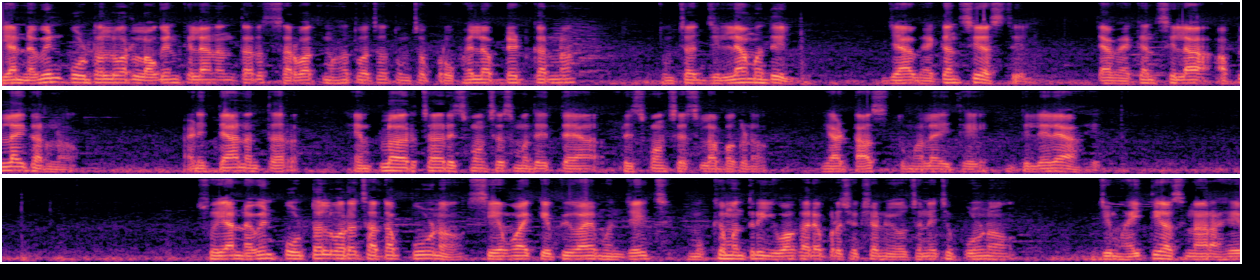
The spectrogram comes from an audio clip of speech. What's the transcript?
या नवीन पोर्टलवर लॉग इन केल्यानंतर सर्वात महत्त्वाचं तुमचं प्रोफाईल अपडेट करणं तुमच्या जिल्ह्यामधील ज्या व्हॅकन्सी असतील त्या व्हॅकन्सीला अप्लाय करणं आणि त्यानंतर एम्प्लॉयरच्या रिस्पॉन्सेसमध्ये त्या रिस्पॉन्सेसला बघणं ह्या टास्क तुम्हाला इथे दिलेल्या आहेत. सो या नवीन पोर्टलवरच आता पूर्ण C M Y K P Y म्हणजेच मुख्यमंत्री युवा कार्य प्रशिक्षण योजनेची पूर्ण जी माहिती असणार आहे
